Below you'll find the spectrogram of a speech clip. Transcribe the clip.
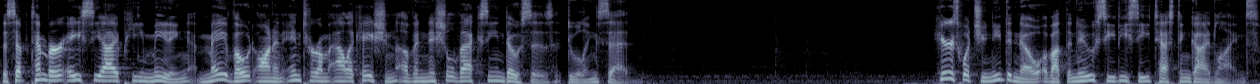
the September ACIP meeting may vote on an interim allocation of initial vaccine doses, Dooling said. Here's what you need to know about the new CDC testing guidelines.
